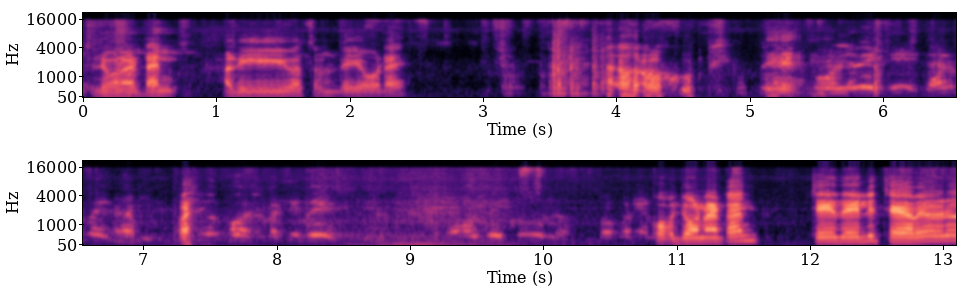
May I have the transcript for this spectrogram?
ജോണേട്ടൻ അതീവ ശ്രദ്ധയോടെ ജോണേട്ടൻ ചെയ്തതിൽ ചെറിയൊരു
